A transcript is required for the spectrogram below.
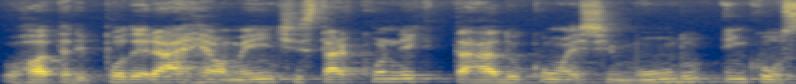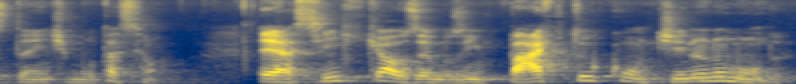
o Rotary poderá realmente estar conectado com esse mundo em constante mutação. É assim que causamos impacto contínuo no mundo.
